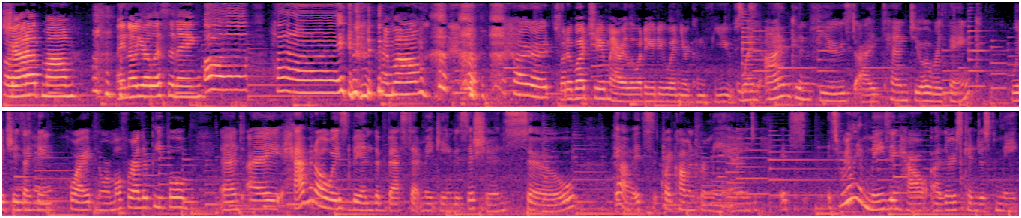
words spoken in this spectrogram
Shout out, mom. I know you're listening. Ah, hi. Hi, mom. all right. What about you, Marilu? What do you do when you're confused? When I'm confused, I tend to overthink, which is, I think, quite normal for other people. And I haven't always been the best at making decisions, so yeah, it's quite common for me. And it's it's really amazing how others can just make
